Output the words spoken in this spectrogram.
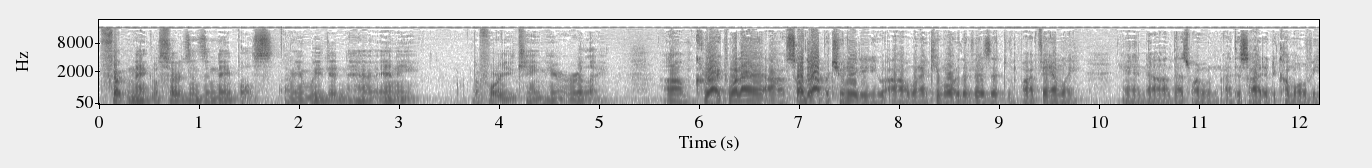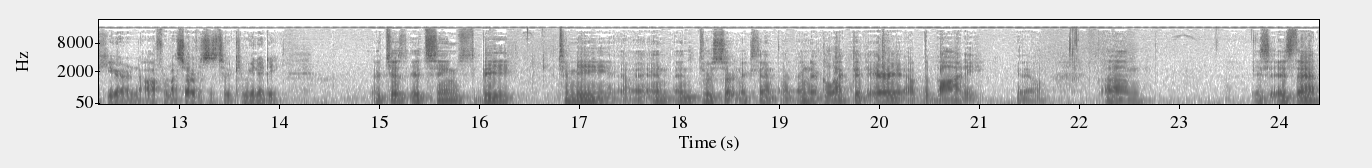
foot and ankle surgeons in Naples. I mean, we didn't have any before you came here, really. Um, correct. When I uh, saw the opportunity, uh, when I came over to visit with my family, and uh, that's when I decided to come over here and offer my services to the community. It just it seems to be, to me, uh, and, and to a certain extent, a, a neglected area of the body. You know, um, is is that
